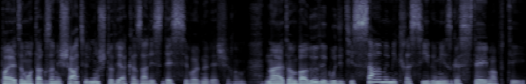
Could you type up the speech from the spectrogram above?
Поэтому так замечательно, что вы оказались здесь сегодня вечером. На этом балу вы будете самыми красивыми из гостей Мапти.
